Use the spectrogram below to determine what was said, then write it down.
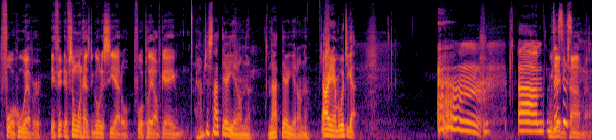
for whoever. If it, if someone has to go to Seattle for a playoff game, I'm just not there yet on them. Not there yet on them. All right, Ambar, what you got? um, we this gave you is time now.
